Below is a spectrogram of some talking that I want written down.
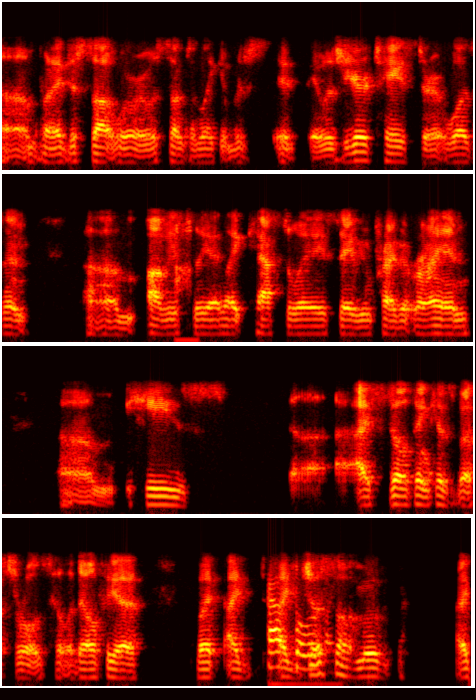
Um, but I just thought where it was something like it was it it was your taste or it wasn't. Um, obviously, I like Castaway, Saving Private Ryan. Um, he's uh, I still think his best role is Philadelphia but I I just saw a movie. I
